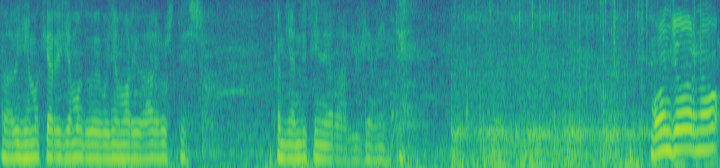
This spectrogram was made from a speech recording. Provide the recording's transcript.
ma vediamo che arriviamo dove vogliamo arrivare lo stesso cambiando itinerario ovviamente Buongiorno.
